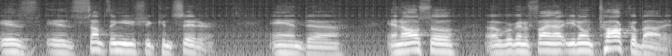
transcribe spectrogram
is is something you should consider, and uh, and also uh, we're going to find out you don't talk about it.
